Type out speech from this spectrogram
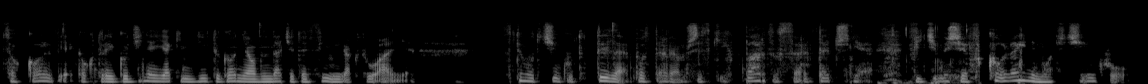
cokolwiek, o której godzinie i jakim dniu tygodnia oglądacie ten filmik aktualnie. W tym odcinku to tyle. Pozdrawiam wszystkich bardzo serdecznie. Widzimy się w kolejnym odcinku.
